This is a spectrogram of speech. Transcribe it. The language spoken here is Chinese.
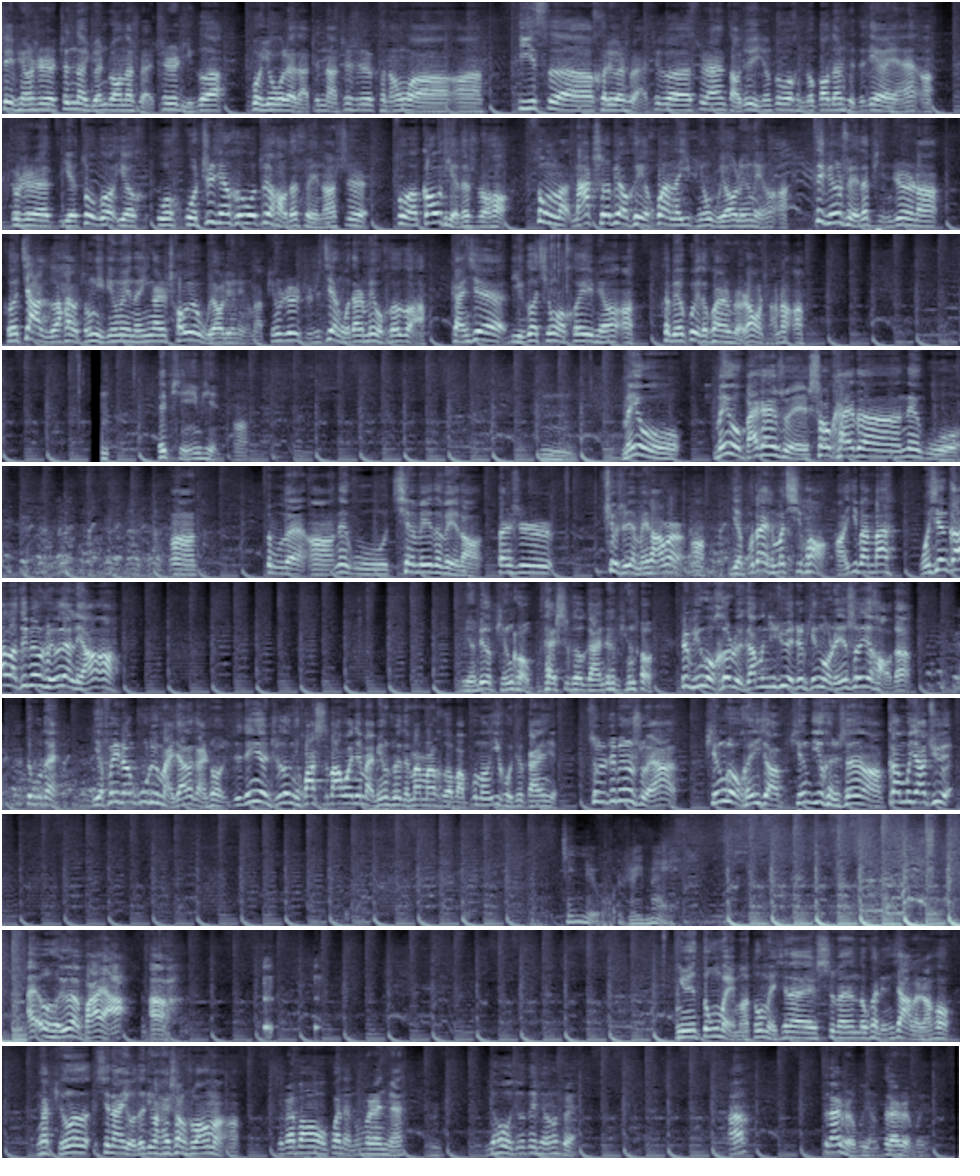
这瓶是真的原装的水，这是李哥给我邮过来的，真的，这是可能我啊第一次喝这个水。这个虽然早就已经做过很多高端水的调研啊，就是也做过，也我我之前喝过最好的水呢，是坐高铁的时候送了拿车票可以换了一瓶五幺零零啊。这瓶水的品质呢和价格还有整体定位呢，应该是超越五幺零零的。平时只是见过，但是没有喝过啊。感谢李哥请我喝一瓶啊特别贵的矿泉水，让我尝尝啊。得品一品啊，嗯，没有没有白开水烧开的那股啊，对不对啊？那股纤维的味道，但是确实也没啥味儿啊，也不带什么气泡啊，一般般。我先干了，这瓶水有点凉啊。不行，这个瓶口不太适合干，这个瓶口这瓶口喝水干不进去，这瓶口人家设计好的，对不对？也非常顾虑买家的感受，人家也知道你花十八块钱买瓶水得慢慢喝吧，不能一口气干下去。所以说这瓶水啊，瓶口很小，瓶底很深啊，干不下去。金柳瑞麦，哎，我有点拔牙啊，因为东北嘛，东北现在室温都快零下了，然后。你看瓶子现在有的地方还上霜呢啊！这边帮我灌点农夫山泉，嗯，以后我就这瓶子水，啊，自来水不行，自来水不行。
